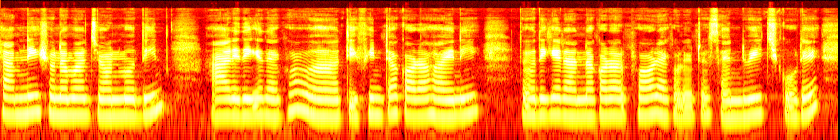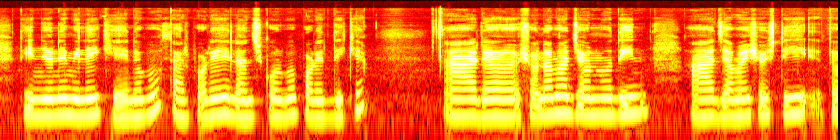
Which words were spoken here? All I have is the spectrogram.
সামনেই সোনামার জন্মদিন। আর এদিকে দেখো টিফিনটা করা হয়নি। তো ওদিকে রান্না করার পর এখন একটু স্যান্ডউইচ করে তিনজনে মিলেই খেয়ে নেব। তারপরে লাঞ্চ করব পরের দিকে। আর সোনামার জন্মদিন আর জামাই ষষ্ঠী তো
